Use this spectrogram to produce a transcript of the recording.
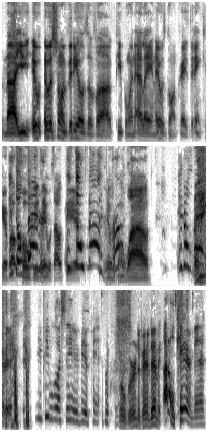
Nah, you it, it was showing videos of uh people in LA and they was going crazy. They didn't care about COVID. matter. They was out there. it don't matter, They was bro. going wild. It don't matter. People gonna sit here and be a pan. Oh, we're in the pandemic. I don't care, man.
